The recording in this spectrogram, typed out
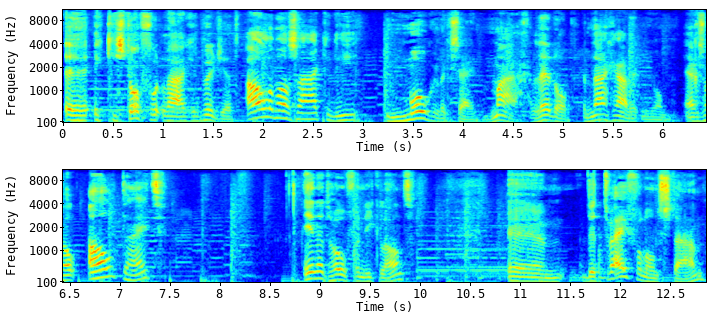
Uh, ik kies toch voor het lager budget. Allemaal zaken die mogelijk zijn. Maar let op, en daar gaat het niet om. Er zal altijd in het hoofd van die klant uh, de twijfel ontstaan,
